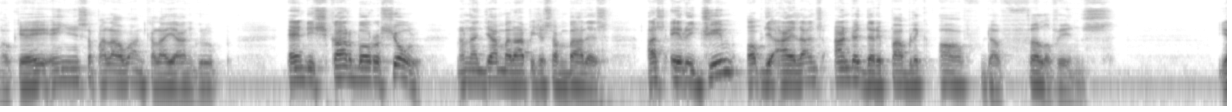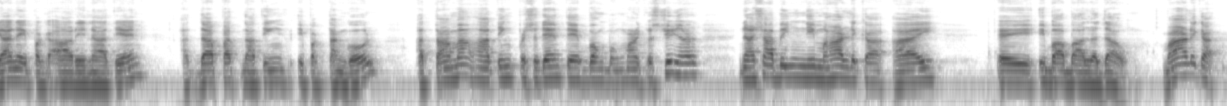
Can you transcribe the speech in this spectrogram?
okay, ayun yung sa Palawan, Calayan Group, and the Scarborough Shoal, na nandiyan malapit sa Zambales, as a regime of the islands under the Republic of the Philippines. Yan ay pag-aari natin at dapat nating ipagtanggol at tama ang ating Presidente Bongbong Marcos Jr. na sabi ni Maharlika ay ay ibabala daw. Maharlika,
